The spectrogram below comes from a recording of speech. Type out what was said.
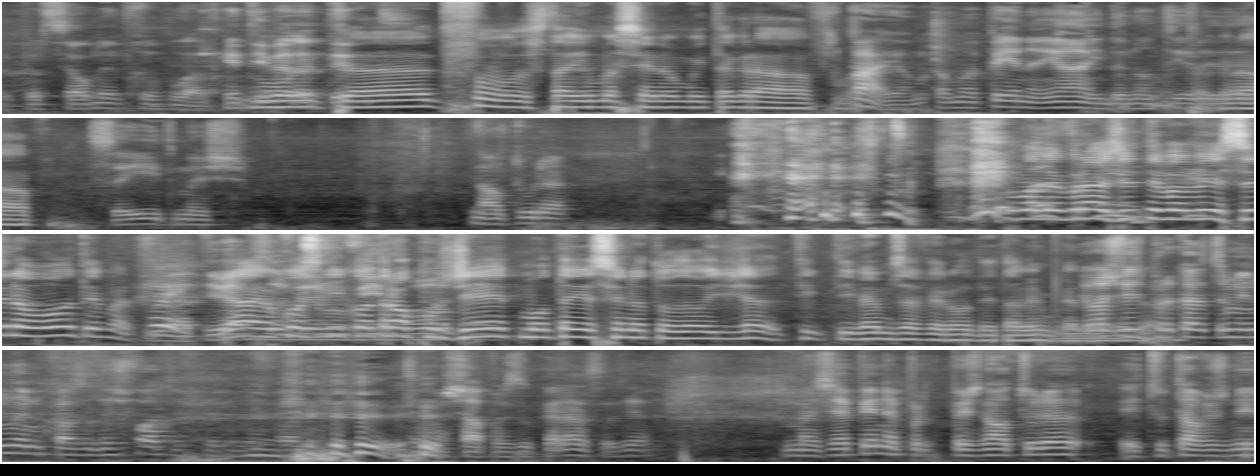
Foi parcialmente revelado. Quem tiver atento. foda-se, está aí uma cena muito grave. Mano. Pá, é é uma pena ainda não ter Muito eh, grave. saído, mas na altura. A lembrar, a gente teve a ver a cena ontem, mano. Já tivemos Já, a eu consegui encontrar o vídeo ontem. projeto, montei a cena toda e já tipo, tivemos a ver ontem, está mesmo Eu às vezes por acaso também me lembro por causa das fotos. São umas chapas do caraças, é. Mas é pena porque depois na altura tu estavas no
